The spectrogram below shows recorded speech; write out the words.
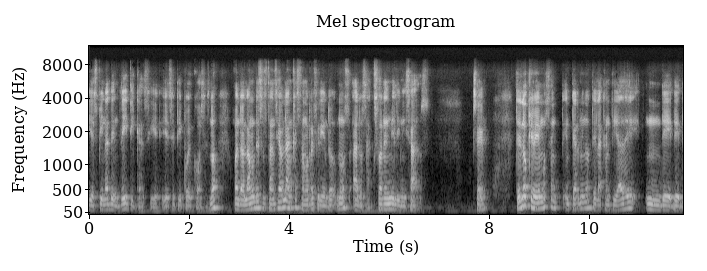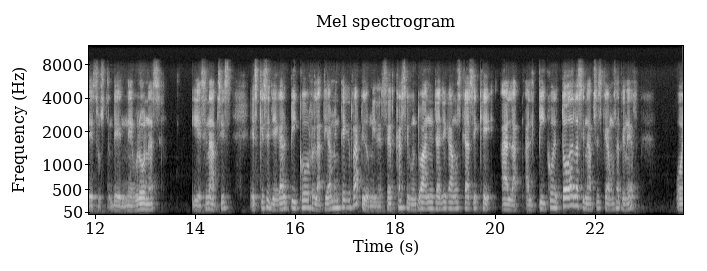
y espinas dendríticas y, ese tipo de cosas, ¿no? Cuando hablamos de sustancia blanca estamos refiriéndonos a los axones mielinizados, ¿sí? Entonces lo que vemos en, términos de la cantidad de, de, neuronas y de sinapsis es que se llega al pico relativamente rápido. Mire, cerca del segundo año ya llegamos casi que al pico de todas las sinapsis que vamos a tener o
